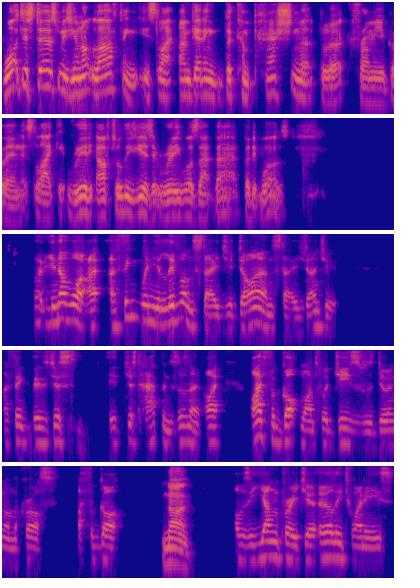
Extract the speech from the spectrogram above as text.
what, disturbs me is you're not laughing. It's like I'm getting the compassionate look from you, Glenn. It's like it really, after all these years, it really was that bad, but it was. But you know what? I, I think when you live on stage, you die on stage, don't you? I think there's just it just happens, doesn't it? I I forgot once what Jesus was doing on the cross. I forgot. No. I was a young preacher, early twenties.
